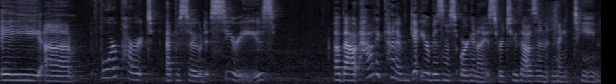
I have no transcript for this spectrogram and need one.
a uh, four part episode series about how to kind of get your business organized for 2019.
